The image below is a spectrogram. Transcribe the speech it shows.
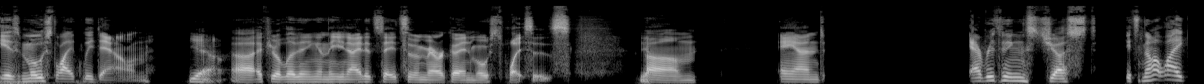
is most likely down. Yeah, Uh, if you're living in the United States of America in most places. Um, and everything's just, it's not like,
